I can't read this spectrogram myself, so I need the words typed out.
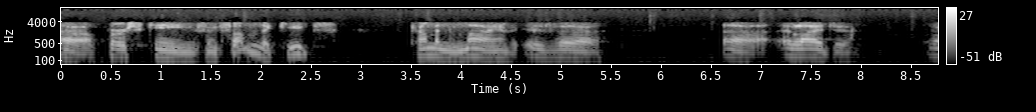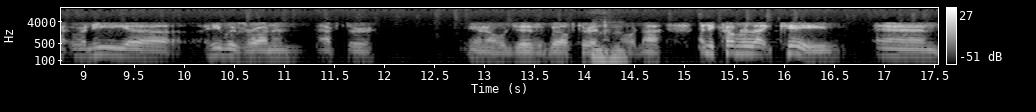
uh, First Kings, and something that keeps coming to mind is uh, uh, Elijah when, when he uh, he was running after you know Jezebel threatened him and whatnot, and he come to that cave and.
